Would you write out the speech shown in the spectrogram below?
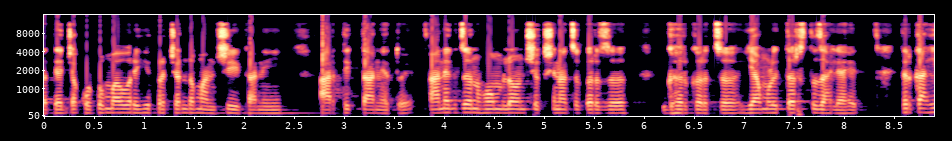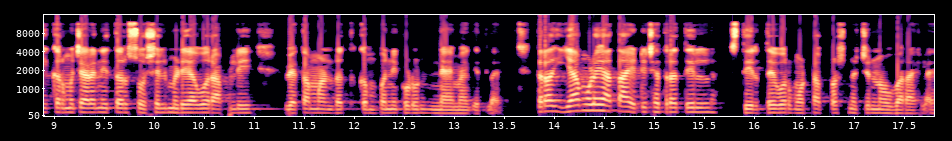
त्यांच्या कुटुंबावरही प्रचंड मानसिक आणि आर्थिक ताण येतोय. अनेक जण होम लोन शिक्षणाचं कर्ज घर खर्च यामुळे त्रस्त झाले आहेत. तर काही कर्मचाऱ्यांनी तर सोशल मीडियावर आपली व्यथा मांडत कंपनीकडून न्याय मागितलाय. तर यामुळे आता आय टी क्षेत्रातील स्थिरतेवर मोठा प्रश्नचिन्ह उभा राहिलाय.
